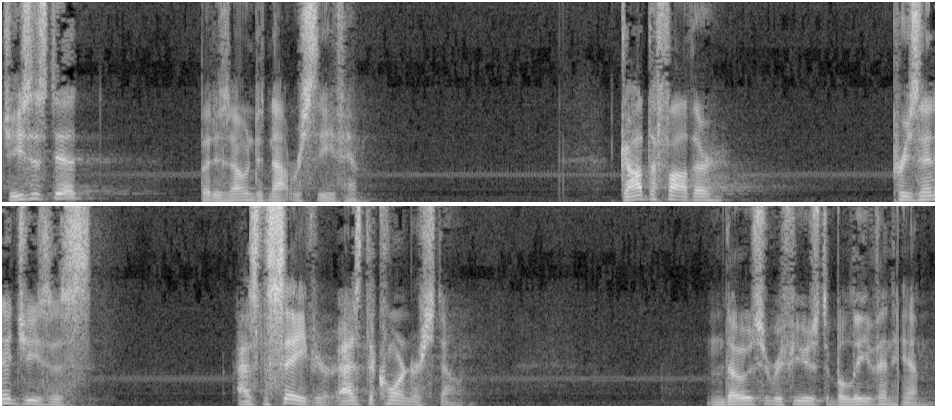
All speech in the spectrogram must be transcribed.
Jesus did, but his own did not receive him. God the Father presented Jesus as the Savior, as the cornerstone. And those who refused to believe in him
